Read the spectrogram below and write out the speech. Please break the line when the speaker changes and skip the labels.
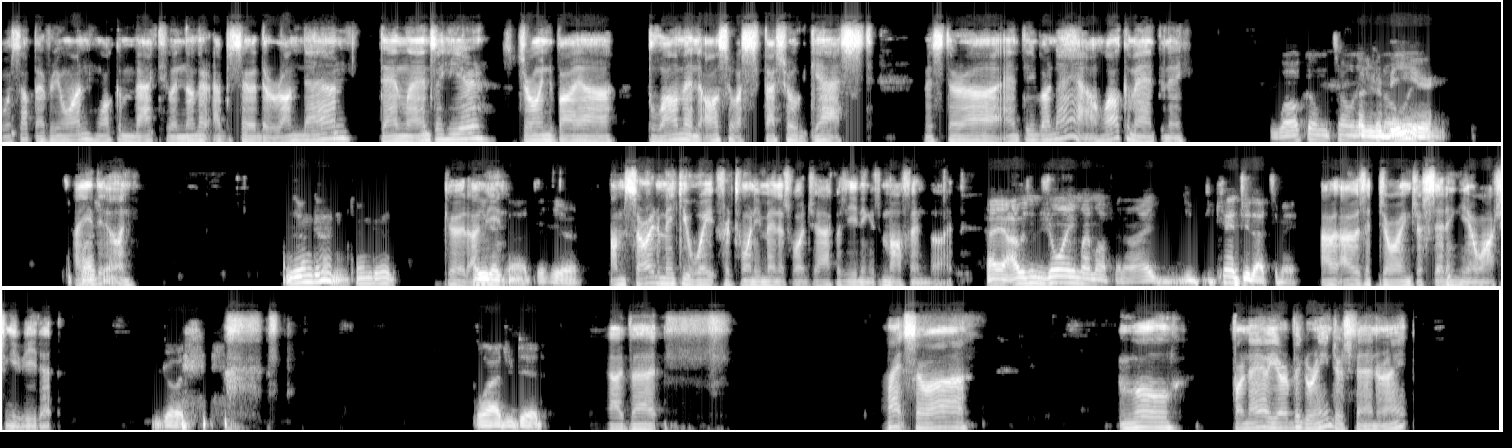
What's up, everyone? Welcome back to another episode of The Rundown. Dan Lanza here, joined by uh, Blum and also a special guest, Mr. Uh, Anthony Barnea. Welcome, Anthony.
Welcome, Tony.
Pleasure to be here.
How you doing?
I'm doing good. I'm doing good.
Good.
How
I mean,
glad to hear.
I'm sorry to make you wait for 20 minutes while Jack was eating his muffin, but
Hey, I was enjoying my muffin. All right, you, you can't do that to me.
I, I was enjoying just sitting here watching you eat it.
Good. Glad you did.
I bet. All right, so uh, well, for now you're a big Rangers fan, right?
